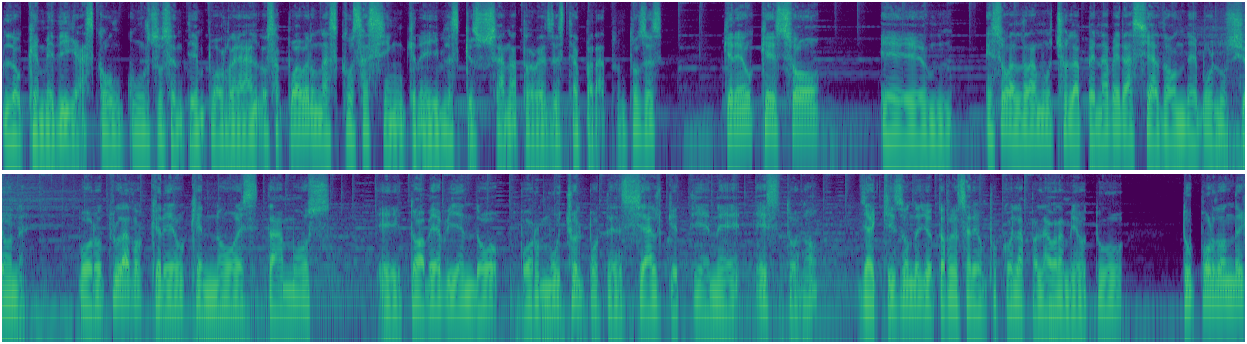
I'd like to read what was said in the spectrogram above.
lo que me digas, concursos en tiempo real, o sea, puede haber unas cosas increíbles que sucedan a través de este aparato. Entonces, creo que eso, em, eso valdrá mucho la pena ver hacia dónde evoluciona. Por otro lado, creo que no estamos eh, todavía viendo por mucho el potencial que tiene esto, ¿no? Y aquí es donde yo te regresaría un poco la palabra, amigo. ¿Tú, ¿Tú por dónde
